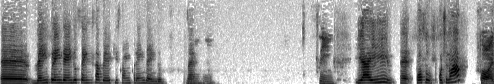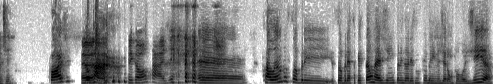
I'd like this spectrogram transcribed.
é, vem empreendendo sem saber que estão empreendendo, né? Uhum. Sim. E aí, é, posso continuar? Pode. Pode? Então tá. Fica à vontade. É, falando sobre, sobre essa questão né, de empreendedorismo feminino e gerontologia,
